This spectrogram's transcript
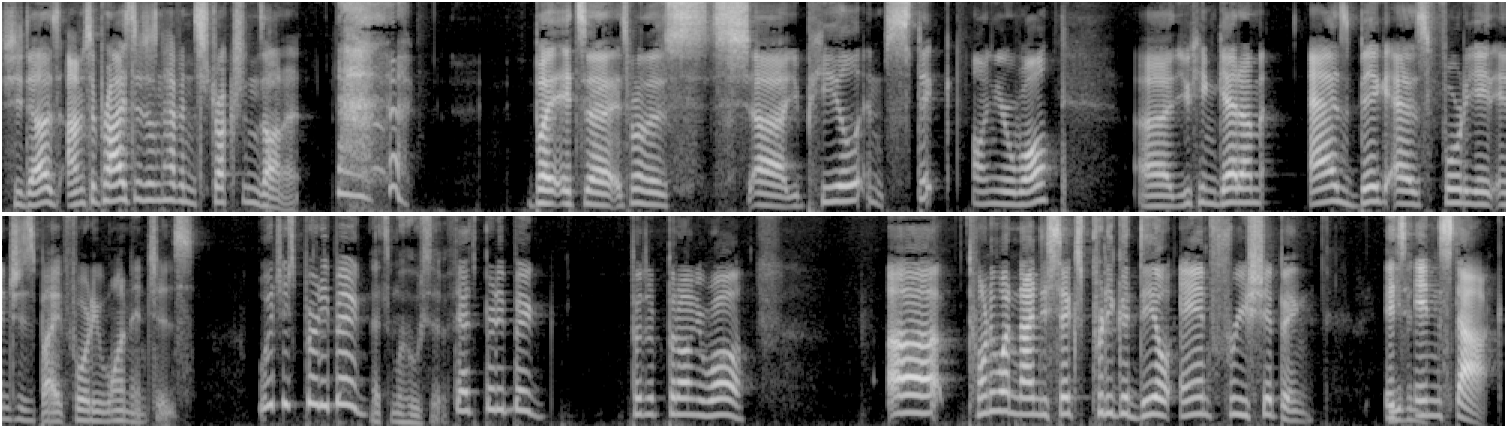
She does. I'm surprised it doesn't have instructions on it. but it's uh it's one of those uh you peel and stick on your wall. Uh, you can get them as big as 48 inches by 41 inches, which is pretty big. That's Mahusiv. That's pretty big. Put it put on your wall. Uh, twenty one ninety six, pretty good deal, and free shipping. It's Even- in stock.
